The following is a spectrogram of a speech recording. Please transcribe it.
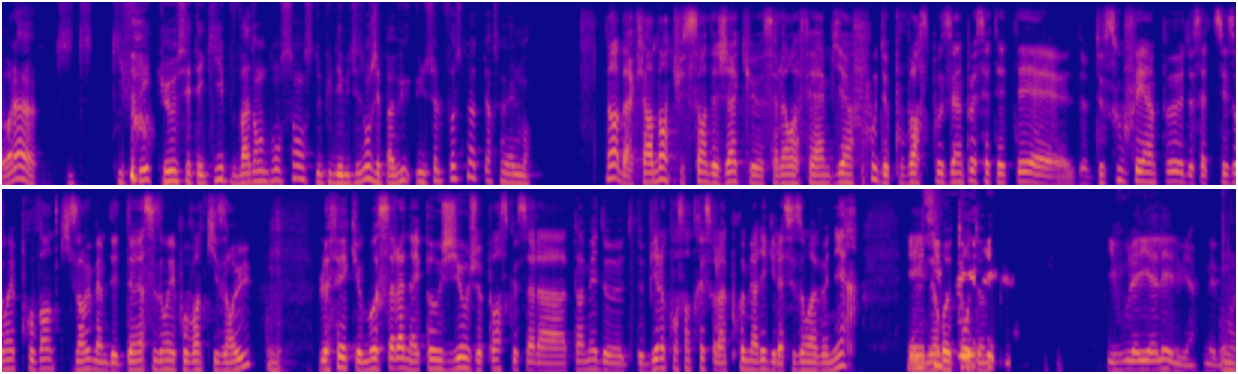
voilà, qui, qui qui fait que cette équipe va dans le bon sens. Depuis le début de saison, j'ai pas vu une seule fausse note personnellement. Non, bah clairement, tu sens déjà que ça leur a fait un bien fou de pouvoir se poser un peu cet été, de, souffler un peu de cette saison éprouvante qu'ils ont eu, même des dernières saisons éprouvantes qu'ils ont eues. Mm. Le fait que Mossala n'aille pas au JO, je pense que ça la permet de, bien le concentrer sur la première ligue et la saison à venir. Et le retour de. Il voulait y aller, lui. Hein, mais bon,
